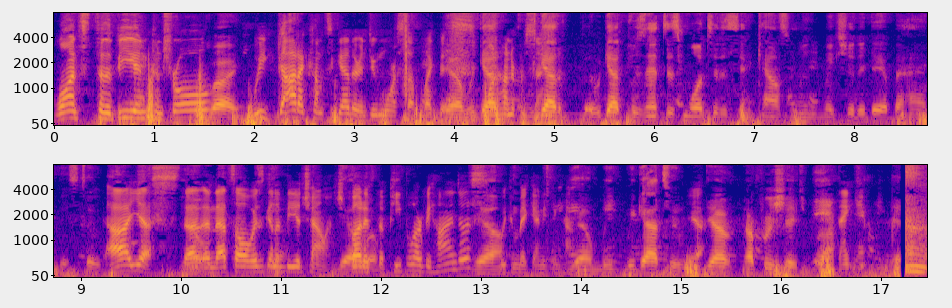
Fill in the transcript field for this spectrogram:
wants to be in control, right. we gotta come together and do more stuff like this. Yeah, we got 100%. we got to we got to present this more to the city councilmen and make sure that they're behind this too. Ah, yes, that, and that's always going to yeah. be a challenge. Yeah, but if the people are behind us, Yeah. we can make anything happen. Yeah, we, we got to. Yeah. yeah, I appreciate you, bro. Thank you.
